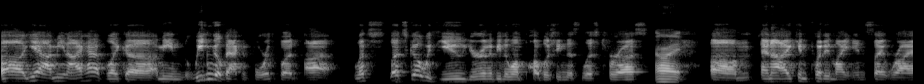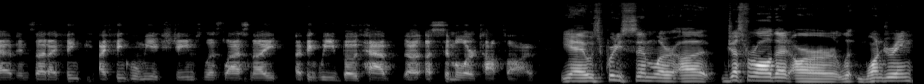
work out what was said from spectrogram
Uh, yeah, I mean, I have like a. I mean, we can go back and forth, but uh, let's let's go with you. You're going to be the one publishing this list for us. All right. Um, and I can put in my insight where I have insight. I think I think when we exchanged lists last night, I think we both have a, a similar top five. Yeah, it was pretty similar. Uh, just for all that are wondering,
